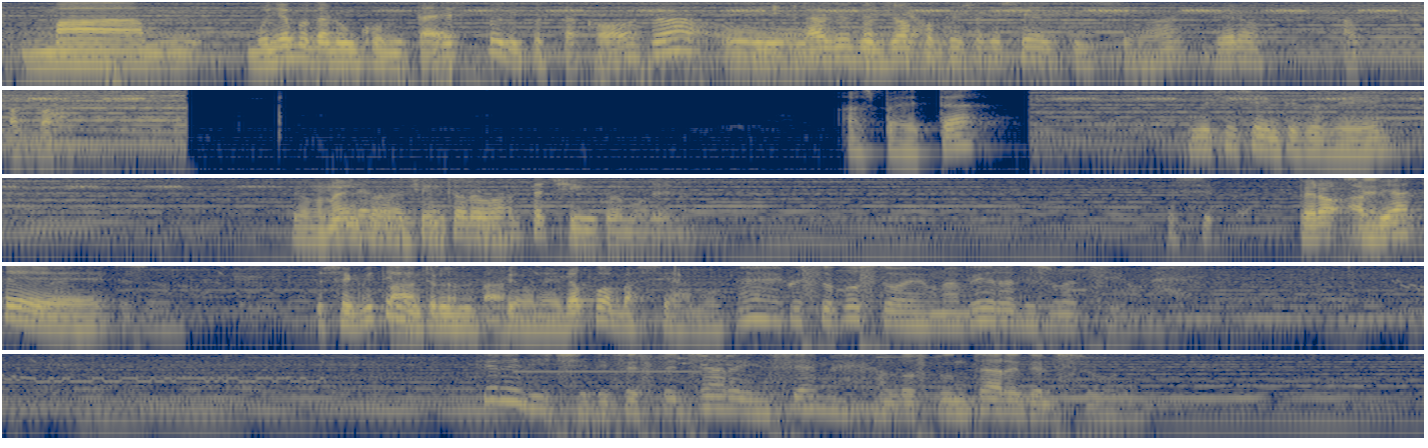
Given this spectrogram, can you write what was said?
Ma mh, vogliamo dare un contesto di questa cosa? o Sì, l'audio del gioco penso che sia altissimo, eh? vero? Ah, ah, va. Aspetta. Come si sente così? Secondo me è ancora altissimo. 1995 Morena. Sì, Però Certo, abbiate... Seguite l'introduzione, dopo abbassiamo. Eh, questo posto è una vera desolazione. Che ne dici di festeggiare insieme allo spuntare del sole?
